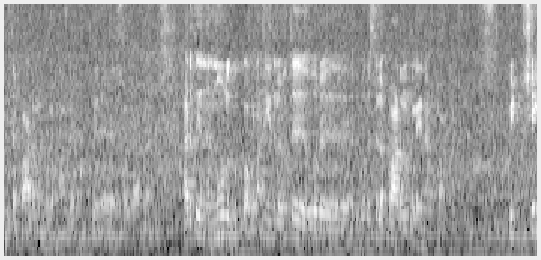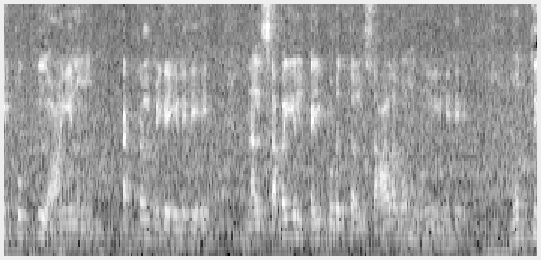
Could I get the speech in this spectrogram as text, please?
இந்த பாடல் மூலமாக சொல்கிறாங்க அடுத்து இந்த நூலுக்கு போகலாம். இதில் வந்து ஒரு ஒரு சில பாடல்களை நான் பார்க்கலாம் பிச்சை புக்கு ஆயினும் கற்றல் மிக இனிதே நல் சபையில் கை கொடுத்தல் சாலவும் முன் இனிதே. முத்து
